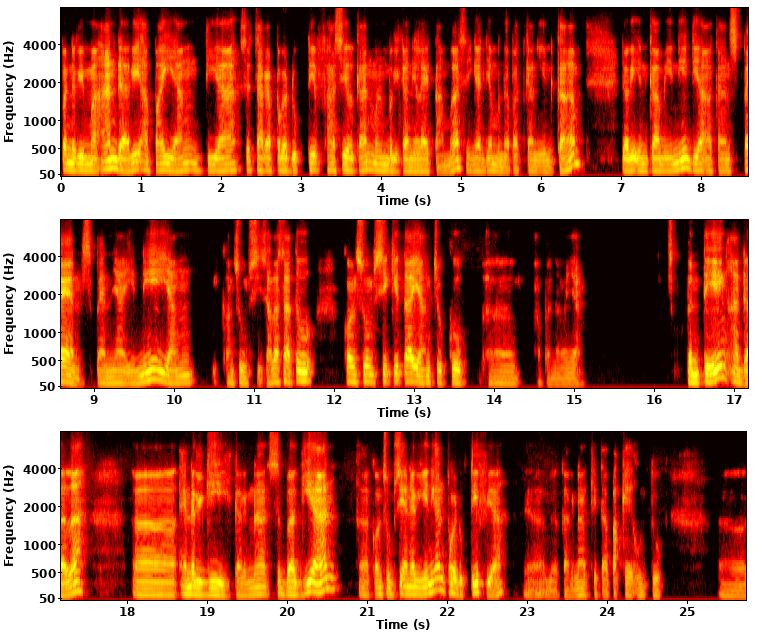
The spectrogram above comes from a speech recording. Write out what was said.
penerimaan dari apa yang dia secara produktif hasilkan memberikan nilai tambah sehingga dia mendapatkan income. Dari income ini dia akan spend. Spendnya ini yang konsumsi. Salah satu konsumsi kita yang cukup eh, apa namanya penting adalah eh, energi. Karena sebagian eh, konsumsi energi ini kan produktif ya, ya karena kita pakai untuk Eh,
